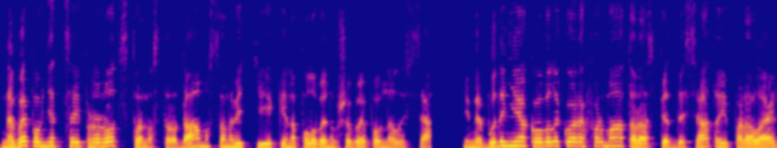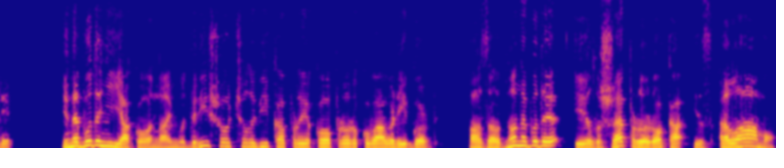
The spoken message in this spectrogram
Не виповняться й пророцтва Нострадамуса, навіть ті, які наполовину вже виповнилися, і не буде ніякого великого реформатора з 50-ї паралелі, І не буде ніякого наймудрішого чоловіка, про якого пророкував Рігорд, а заодно не буде і лже-пророка із Еламу,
